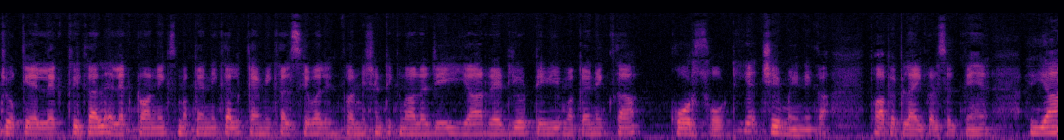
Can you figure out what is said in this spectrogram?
जो कि electrical electronics mechanical chemical civil information technology या रेडियो टीवी मैकेनिक का कोर्स हो ठीक है छः महीने का तो आप अप्लाई कर सकते हैं। या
